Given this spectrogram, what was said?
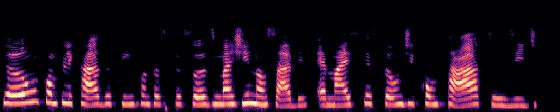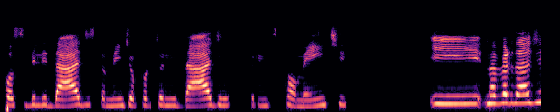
tão complicado assim quanto as pessoas imaginam, sabe? É mais questão de contatos e de possibilidades também, de oportunidades, principalmente. E, na verdade,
